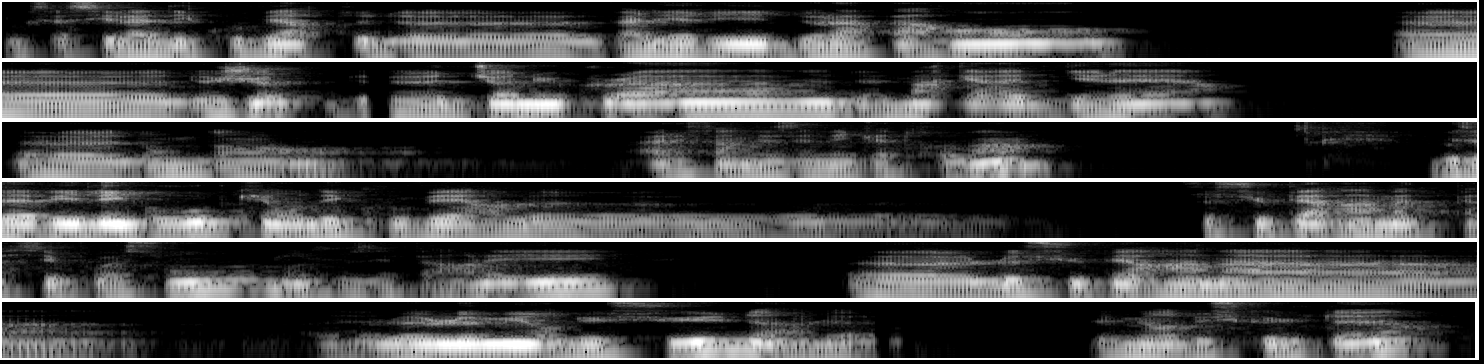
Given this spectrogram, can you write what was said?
Donc ça, c'est la découverte de Valérie Delaparent, de, de, John Ukra, de Margaret Geller, euh, donc à la fin des années 80. Vous avez les groupes qui ont découvert le, ce super amas de percé-poisson dont je vous ai parlé, euh, le super amas, le, mur du Sud, le, mur du sculpteur,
